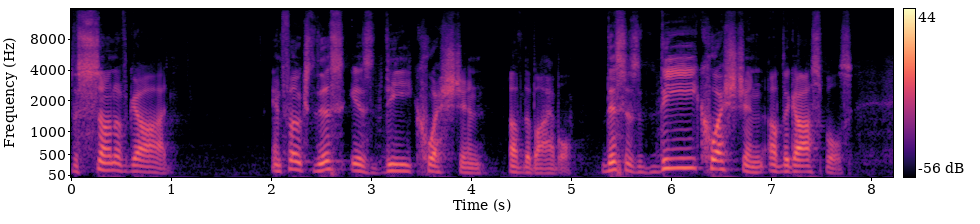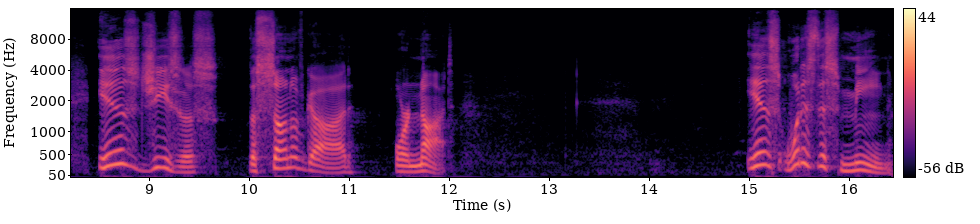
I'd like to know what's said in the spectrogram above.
the Son of God? And, folks, this is the question of the Bible. This is the question of the Gospels. Is Jesus the Son of God or not? Is, what does this mean?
